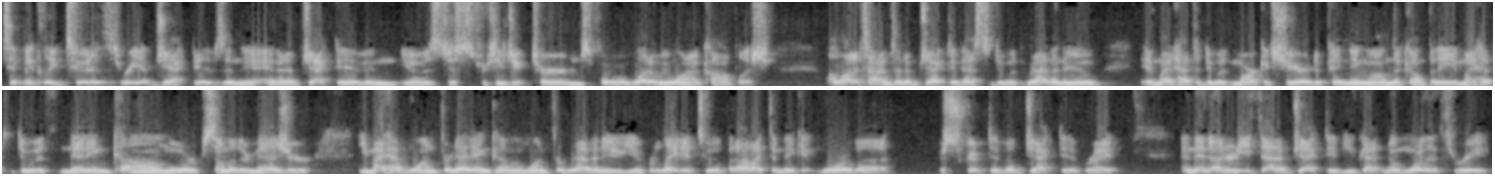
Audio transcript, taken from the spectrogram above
typically two to three objectives, and, and an objective, and you know, is just strategic terms for what do we want to accomplish. A lot of times, an objective has to do with revenue. It might have to do with market share, depending on the company. It might have to do with net income or some other measure. You might have one for net income and one for revenue, you know, related to it. But I like to make it more of a prescriptive objective, right? And then underneath that objective, you've got no more than three.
